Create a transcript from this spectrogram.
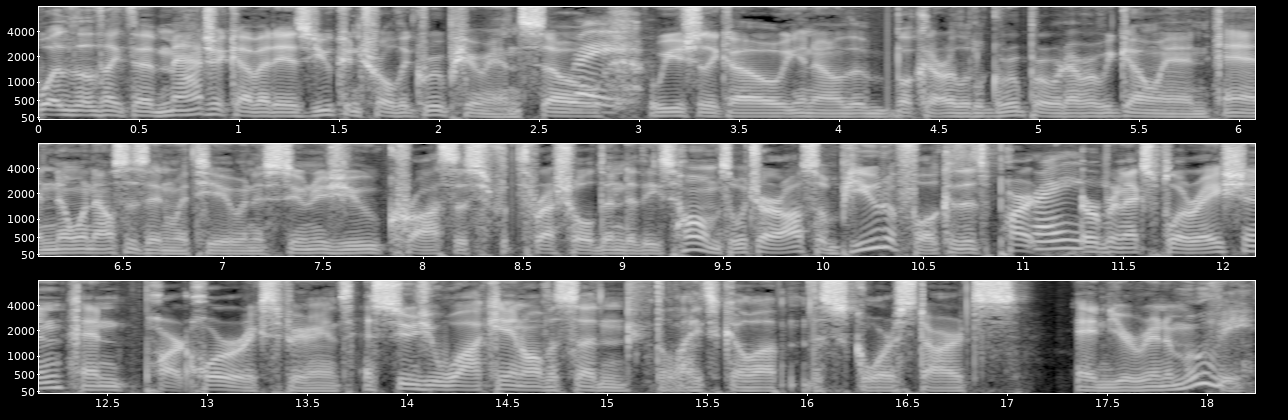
what, like the magic of it is you control the group you're in. So Right. we usually go, you know, the book our little group or whatever, we go in and no one else is in with you. And as soon as you cross this threshold into these homes, which are also beautiful because it's part Right. urban exploration and part horror experience, as soon as you walk in, all of a sudden the lights go up, the score starts. And you're in a movie.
